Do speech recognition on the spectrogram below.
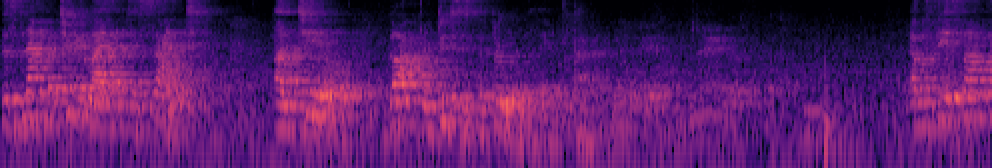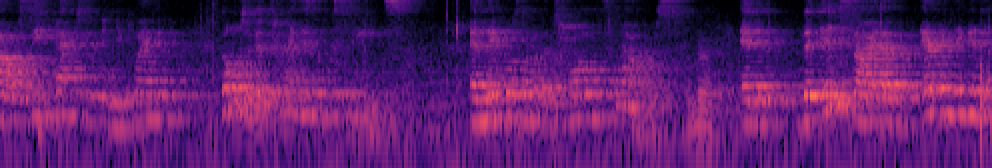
does not materialize into sight until God produces the fruit of the thing. Ever see a sunflower seed patch it and you plant it? Those are the tiniest little seeds. And they grow some of the tallest flowers. Amen. And the inside of everything in it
